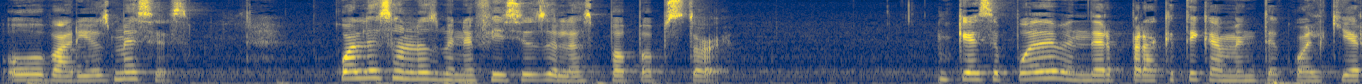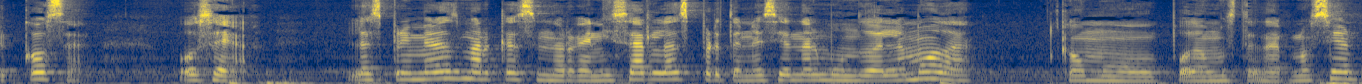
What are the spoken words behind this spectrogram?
o varios meses. ¿Cuáles son los beneficios de las pop-up store? Que se puede vender prácticamente cualquier cosa. O sea, las primeras marcas en organizarlas pertenecían al mundo de la moda, como podemos tener noción.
